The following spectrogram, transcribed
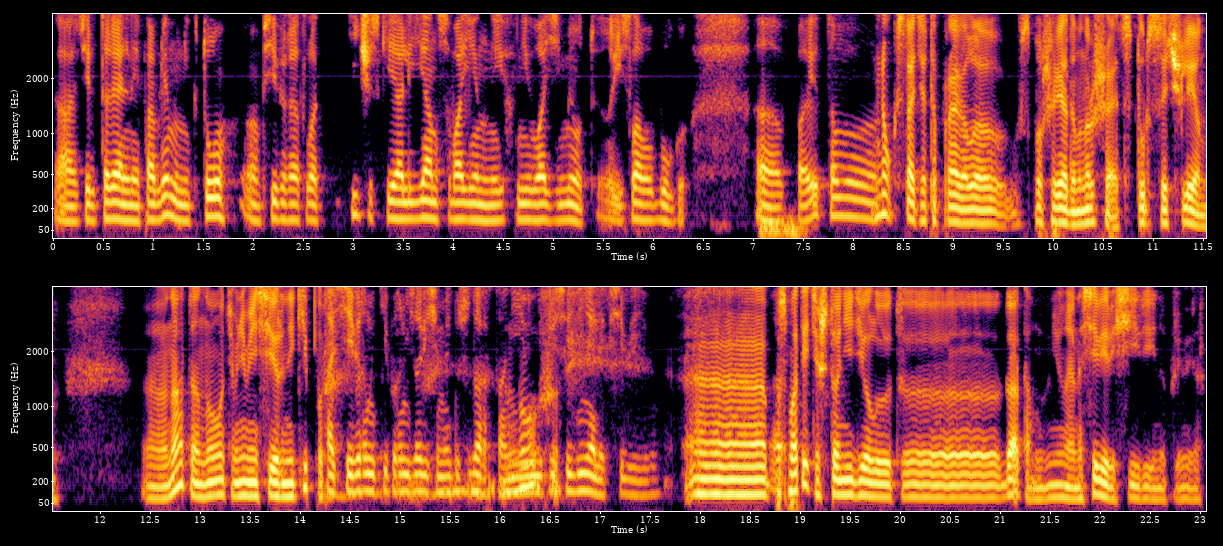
а, территориальные проблемы, никто а, в Североатлантический альянс военный их не возьмет, и слава богу. Поэтому... Ну, кстати, это правило сплошь и рядом нарушается. Турция член э, НАТО, но тем не менее Северный Кипр. А Северный Кипр независимое государство, они ну, не присоединяли к себе его. Э, посмотрите, что они делают, э, да, там, не знаю, на севере Сирии, например.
